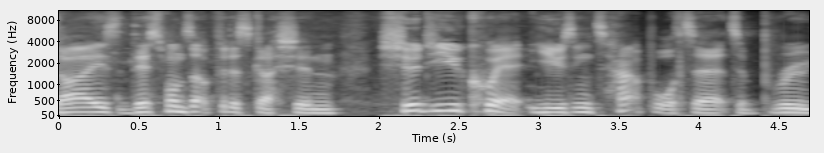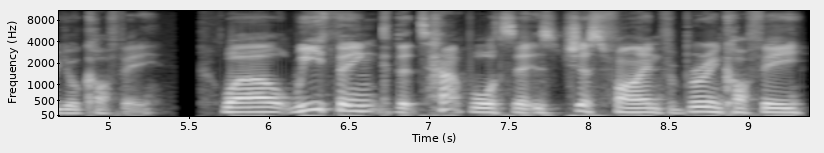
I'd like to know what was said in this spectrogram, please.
Guys, this one's up for discussion. Should you quit using tap water to brew your coffee? Well, we think that tap water is just fine for brewing coffee,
